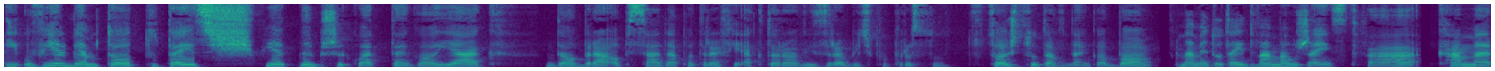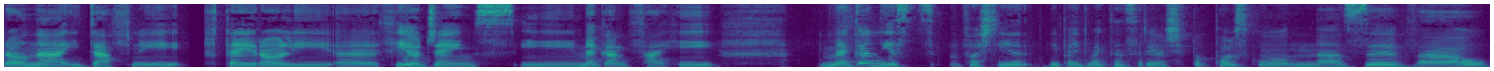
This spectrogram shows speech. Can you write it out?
I uwielbiam to, tutaj jest świetny przykład tego, jak dobra obsada potrafi aktorowi zrobić po prostu coś cudownego, bo mamy tutaj dwa małżeństwa, Camerona i Daphne, w tej roli e, Theo James i Megan Fahey. Megan jest właśnie, nie pamiętam jak ten serial się po polsku nazywał,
